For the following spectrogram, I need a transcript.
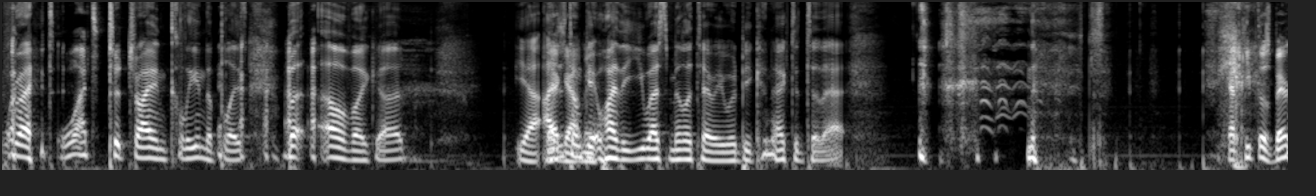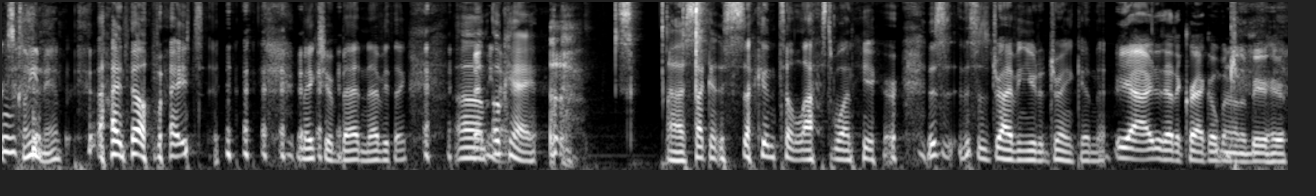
what? right what? to try and clean the place. But oh my god. Yeah, I just don't me. get why the US military would be connected to that. Got to keep those barracks clean, man. I know, right? Makes your bed and everything. Um, okay. Uh, second, second to last one here. This is this is driving you to drink, isn't it? Yeah, I just had to crack open on another beer here.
